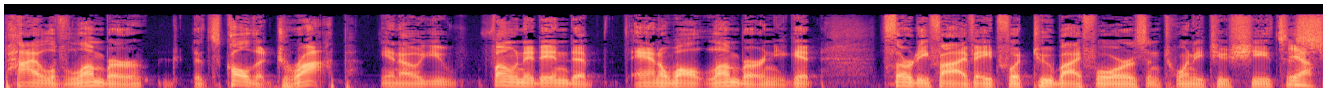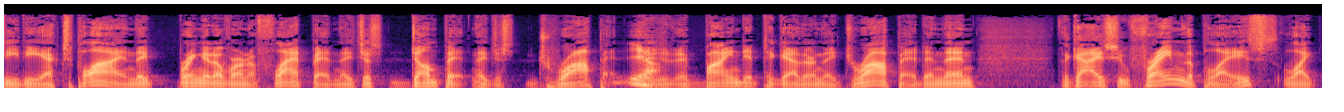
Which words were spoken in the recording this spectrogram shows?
pile of lumber. It's called a drop. You know, you phone it into Anawalt Lumber, and you get thirty-five eight foot two by fours and twenty-two sheets of Yeah. CDX ply, and they bring it over on a flatbed, and they just dump it, and they just drop it. Yeah. they, they bind it together, and they drop it, and then the guys who frame the place, like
